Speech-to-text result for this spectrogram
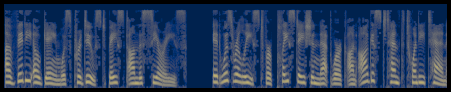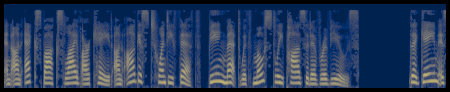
A video game was produced based on the series. It was released for PlayStation Network on August 10, 2010 and on Xbox Live Arcade on August 25, being met with mostly positive reviews. The game is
